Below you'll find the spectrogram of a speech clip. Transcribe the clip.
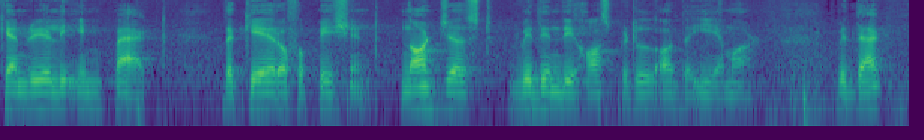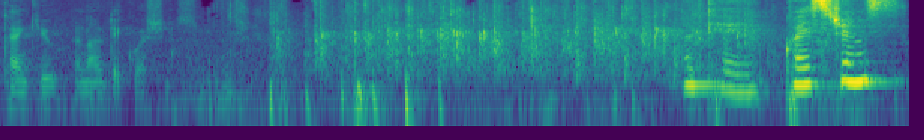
can really impact the care of a patient, not just within the hospital or the EMR. With that, thank you, and I'll take questions. Okay, questions?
